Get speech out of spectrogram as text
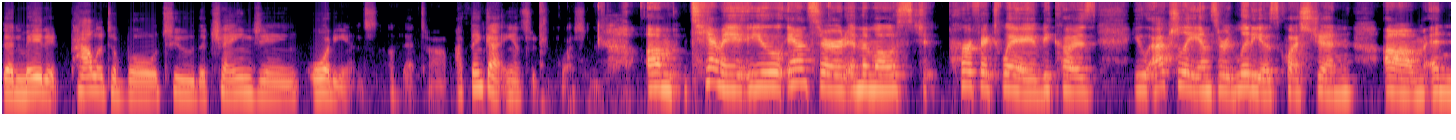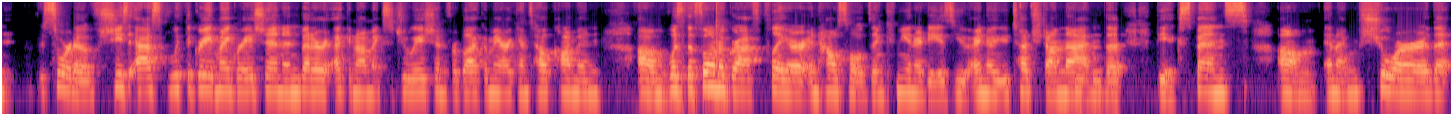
that made it palatable to the changing audience of that time. I think I answered your question. Um, Tammy, you answered in the most perfect way because you actually answered Lydia's question. Um, and sort of she's asked with the great migration and better economic situation for black americans how common um, was the phonograph player in households and communities you i know you touched on that mm-hmm. and the the expense um, and i'm sure that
